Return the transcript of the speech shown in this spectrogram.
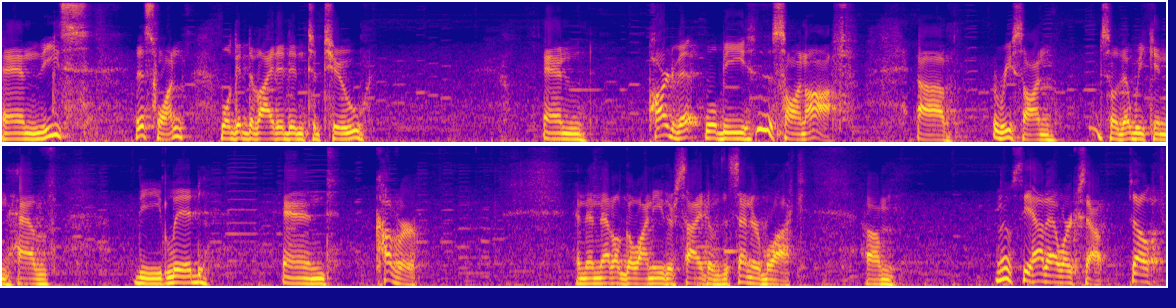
And these this one will get divided into two and part of it will be sawn off, uh, resawn, so that we can have the lid and cover. And then that'll go on either side of the center block. Um, we'll see how that works out. So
